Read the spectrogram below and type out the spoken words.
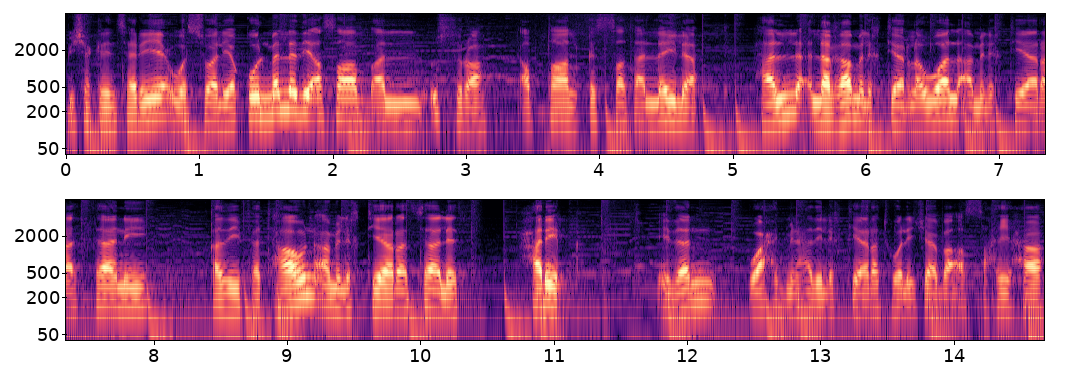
بشكل سريع. والسؤال يقول ما الذي أصاب الأسرة أبطال قصة الليلة؟ هل لغم الاختيار الأول أم الاختيار الثاني؟ قذيفة هاون أم الاختيار الثالث؟ حريق. إذا واحد من هذه الاختيارات هو الإجابة الصحيحة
